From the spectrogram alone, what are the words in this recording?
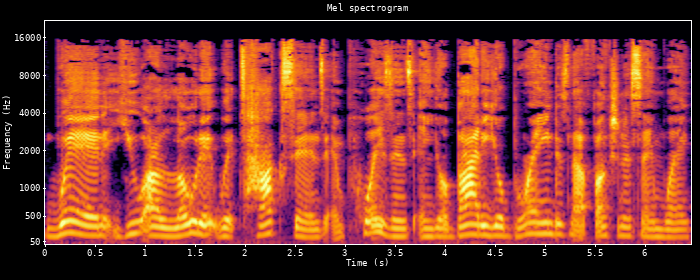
when you are loaded with toxins and poisons in your body. Your brain does not function the same way.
